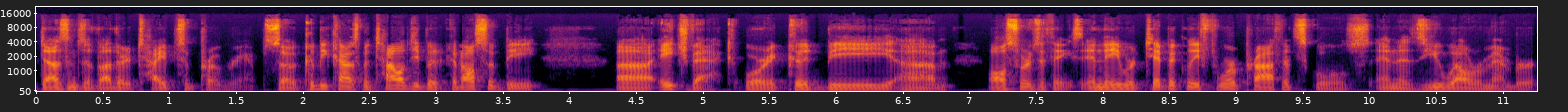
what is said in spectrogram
dozens of other types of programs. So it could be cosmetology, but it could also be uh, HVAC or it could be um, all sorts of things. And they were typically for profit schools. And as you well remember,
